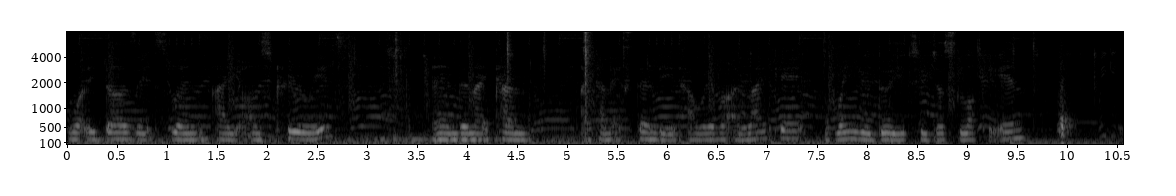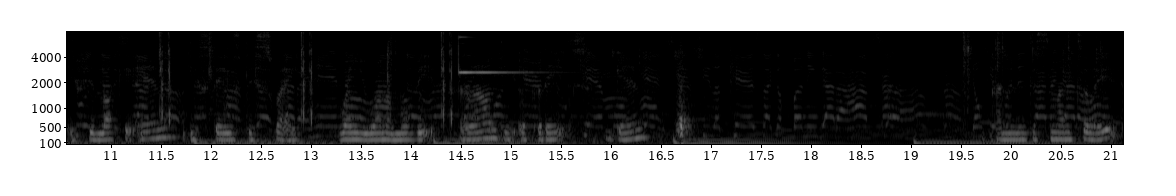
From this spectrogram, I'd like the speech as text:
what it does is when I unscrew it and then I can I can extend it however I like it. When you do it you just lock it in. If you lock it in it stays this way. When you want to move it around you open it again and dismantle it.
